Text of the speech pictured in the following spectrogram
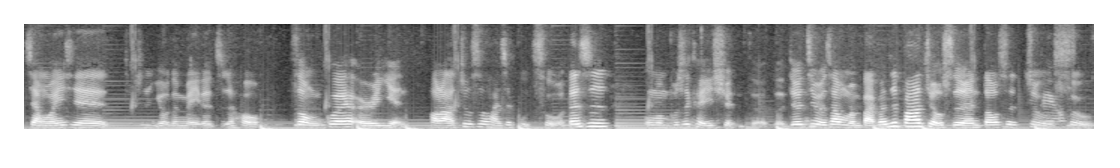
讲完一些就是有的没的之后，总归而言，好啦，住宿还是不错，但是我们不是可以选择的，就基本上我们百分之八九十人都是住宿，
